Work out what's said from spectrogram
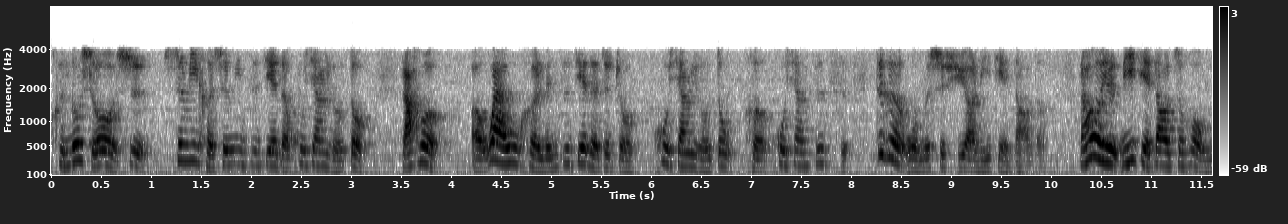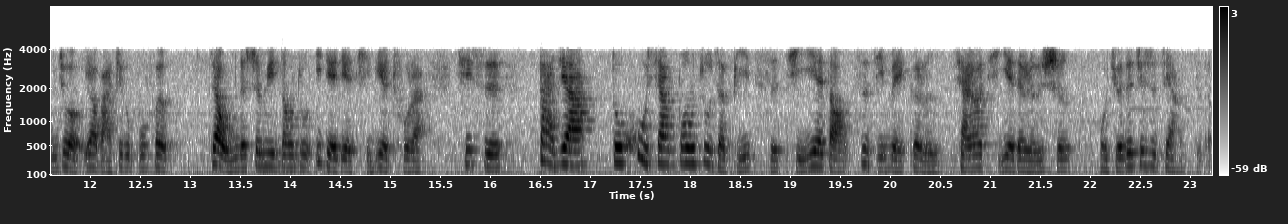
很多时候是生命和生命之间的互相流动，然后呃外物和人之间的这种互相流动和互相支持，这个我们是需要理解到的。然后有理解到之后，我们就要把这个部分在我们的生命当中一点点提炼出来。其实大家都互相帮助着彼此，体验到自己每个人想要体验的人生。我觉得就是这样子的。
